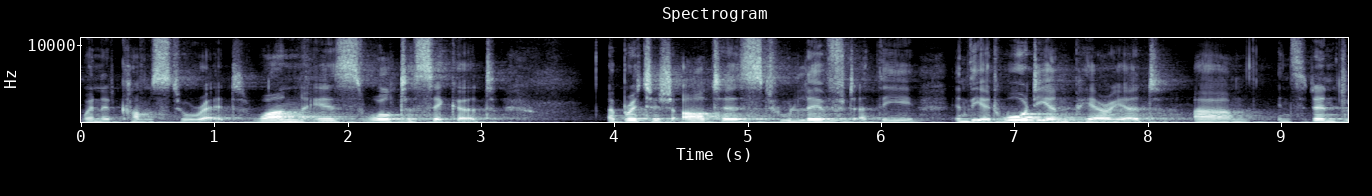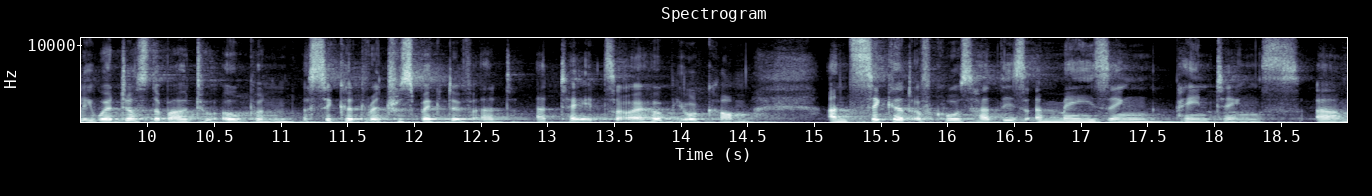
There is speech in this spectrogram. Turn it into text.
when it comes to red. One is Walter Sickert, a British artist who lived at the, in the Edwardian period. Um, incidentally, we're just about to open a Sickert retrospective at, at Tate, so I hope you'll come. And Sickert, of course, had these amazing paintings, um,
